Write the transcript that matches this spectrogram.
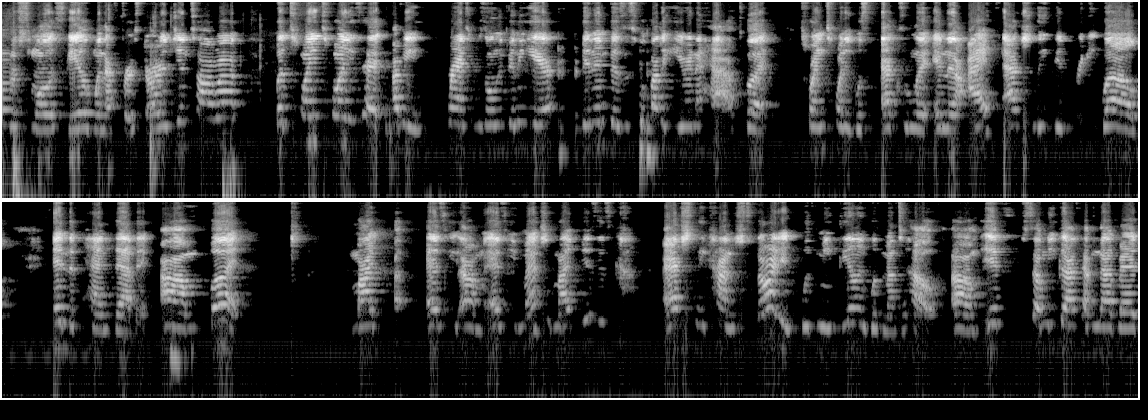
on a smaller scale when I first started Gentara. But 2020 had, I mean, granted, it's only been a year, been in business for about a year and a half, but 2020 was excellent, and I actually did pretty well in the pandemic. Um, but my, as you um, as you mentioned, my business actually kind of started with me dealing with mental health. Um, if some of you guys have not read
